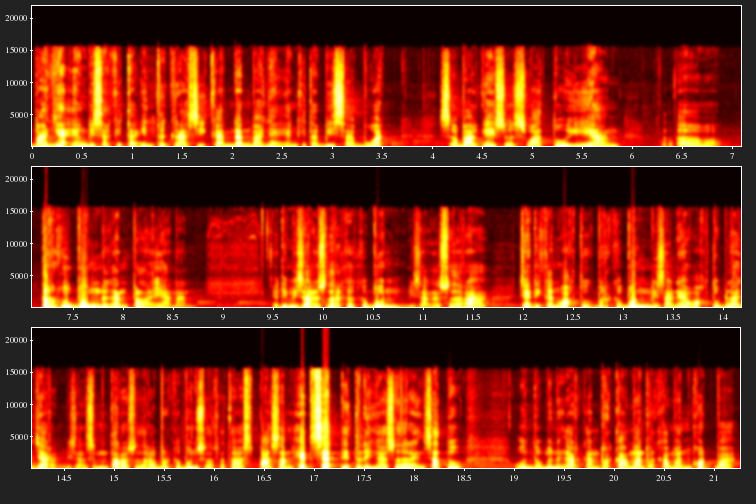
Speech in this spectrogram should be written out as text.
banyak yang bisa kita integrasikan dan banyak yang kita bisa buat sebagai sesuatu yang uh, terhubung dengan pelayanan. Jadi misalnya saudara ke kebun, misalnya saudara jadikan waktu berkebun misalnya waktu belajar. Misalnya sementara saudara berkebun, saudara pasang headset di telinga saudara yang satu untuk mendengarkan rekaman-rekaman khotbah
